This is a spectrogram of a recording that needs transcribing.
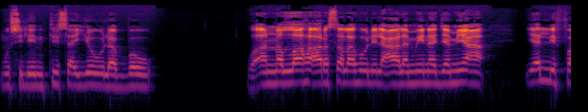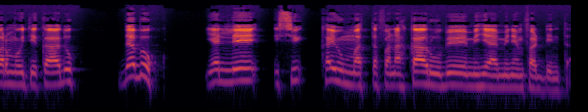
مسلمتي سيو لبو. وأن الله أرسله للعالمين جميعا. يلي فرمو تكادوك دبك أمتفنه كارو بيومه يا من فردينتا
